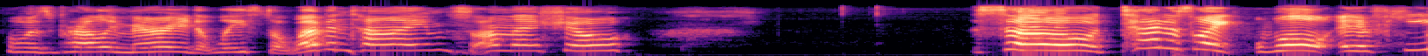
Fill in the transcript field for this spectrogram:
who was probably married at least 11 times on that show. So Ted is like, well, if he,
